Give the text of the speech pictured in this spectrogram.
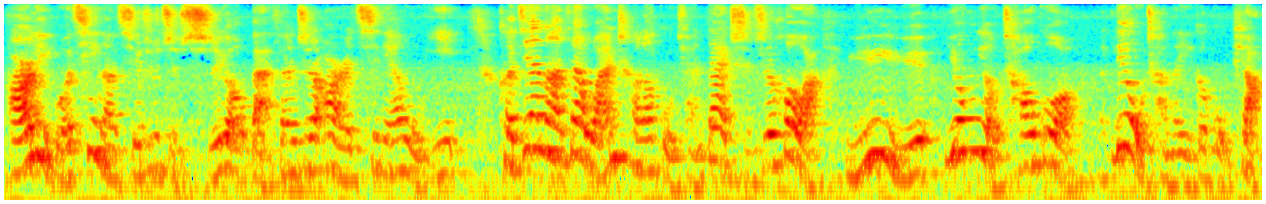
而李国庆呢，其实只持有百分之二十七点五一。可见呢，在完成了股权代持之后啊，鱼鱼拥有超过六成的一个股票。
